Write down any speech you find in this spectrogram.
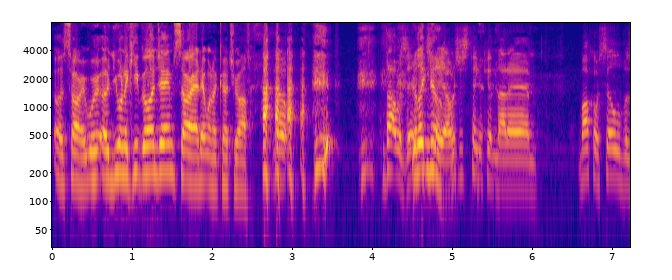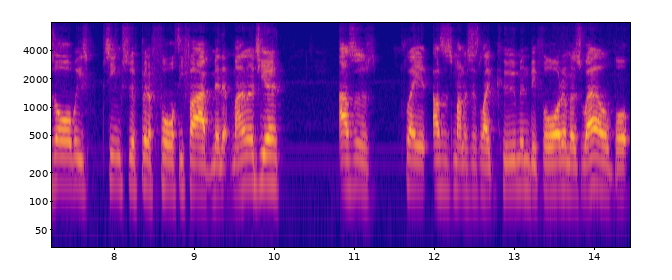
oh, sorry. We're, uh, you want to keep going, James? Sorry, I didn't want to cut you off. no, that was it. You're like, no. I was just thinking that um, Marco Silva's always seems to have been a forty-five minute manager, as has play as his managers like Koeman before him as well. But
